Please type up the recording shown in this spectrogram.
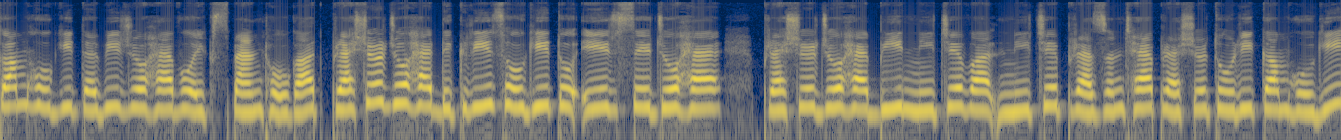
कम होगी, तभी जो है वो एक्सपेंड होगा। प्रेशर जो है डिक्रीज होगी तो एज से जो है प्रेशर जो है बी नीचे वा, नीचे प्रेजेंट है प्रेशर थोड़ी कम होगी।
